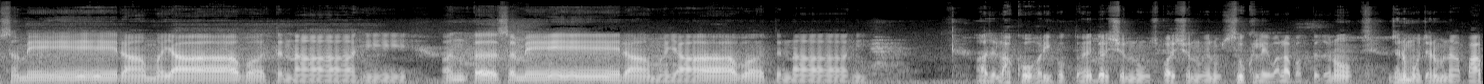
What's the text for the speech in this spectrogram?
સમે રામયાવત નાહી. અંત સમે રામયાવત નાહી. આજ લાખો હરિભક્તો હે દર્શનનું, સ્પર્શનનું, એનું સુખ લેવાલા ભક્તજનો જન્મો જન્મના પાપ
